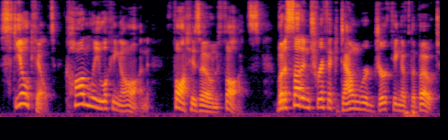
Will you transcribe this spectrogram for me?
Steelkilt, calmly looking on, thought his own thoughts. But a sudden terrific downward jerking of the boat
